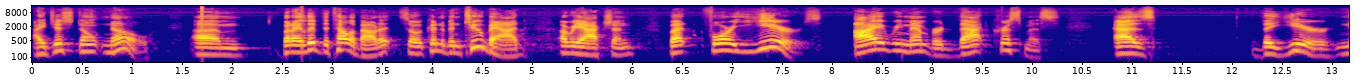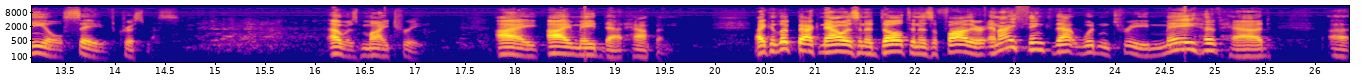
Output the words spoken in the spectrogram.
I just don't know. Um, but I lived to tell about it, so it couldn't have been too bad a reaction. But for years, I remembered that Christmas as the year Neil saved Christmas. That was my tree. I, I made that happen. I can look back now as an adult and as a father, and I think that wooden tree may have had uh,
